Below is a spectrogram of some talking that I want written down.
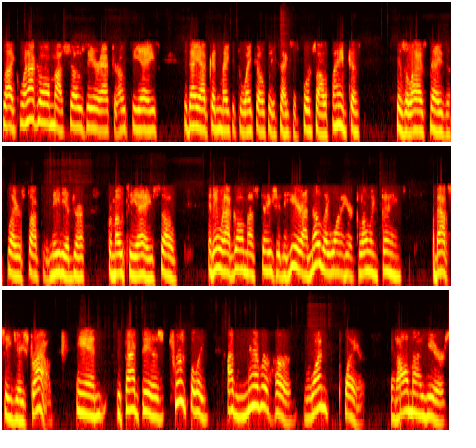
Like when I go on my shows here after OTAs, today I couldn't make it to Waco for the Texas Sports Hall of Fame because is the last day the players talk to the media during, from OTA. So, and then when I go on my station here, I know they want to hear glowing things about CJ Stroud. And the fact is, truthfully, I've never heard one player in all my years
